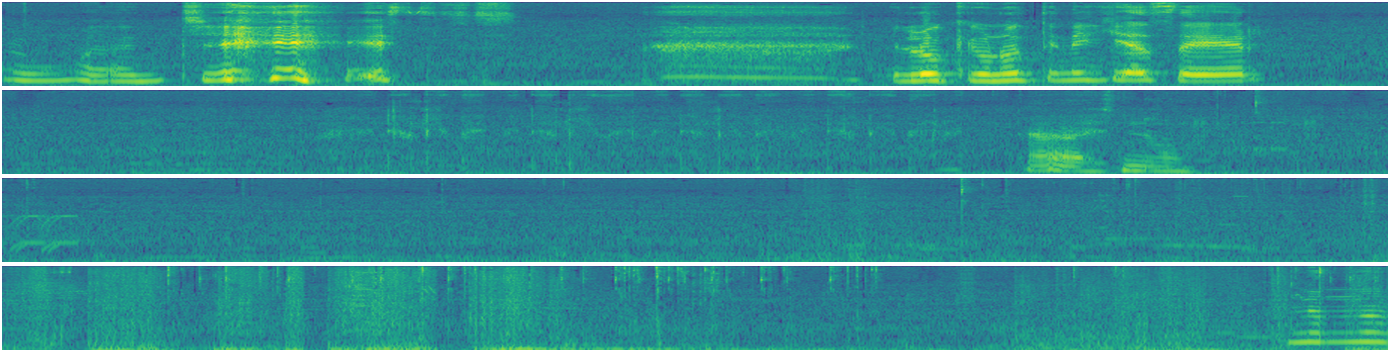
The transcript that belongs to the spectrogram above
No manches. Lo que uno tiene que hacer. Ay, no. No, no, no,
